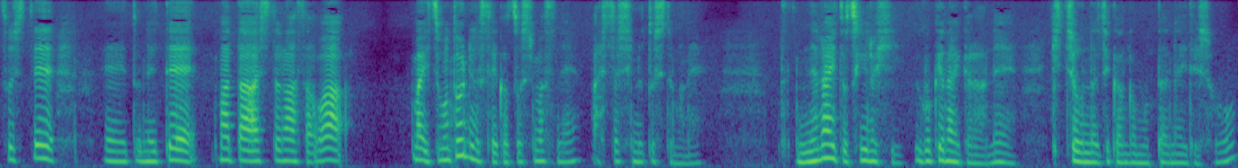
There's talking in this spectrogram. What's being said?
そして、えっ、ー、と、寝て、また明日の朝は、まあ、いつも通りの生活をしますね。明日死ぬとしてもね。寝ないと次の日動けないからね、貴重な時間がもったいないでしょ？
